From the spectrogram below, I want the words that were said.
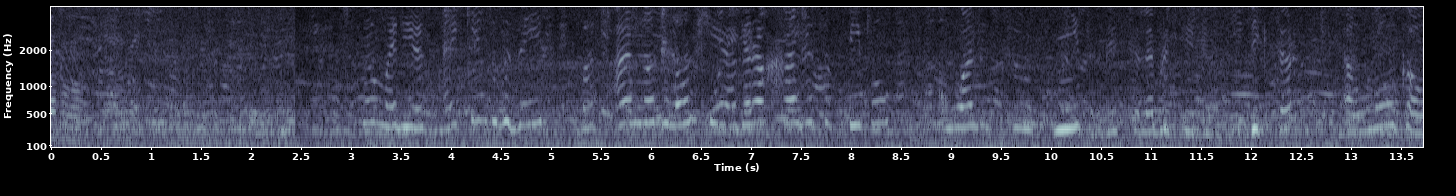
So, my dears, I came to the date, but I'm not alone here. There are hundreds of people who wanted to meet this celebrity, Victor, a local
